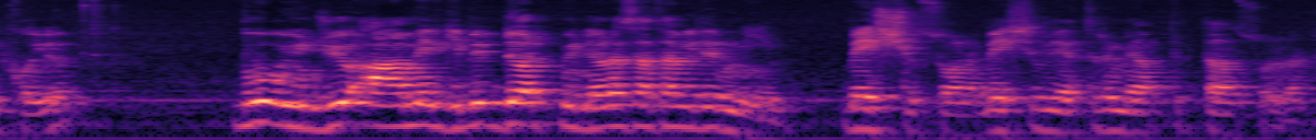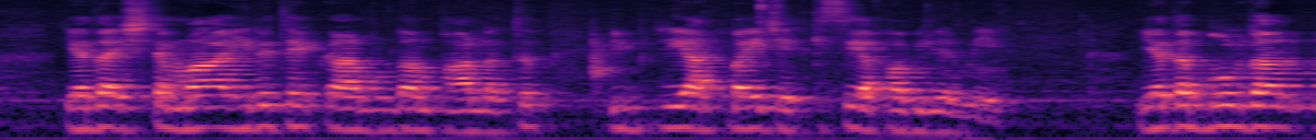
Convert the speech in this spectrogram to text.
Niko'yu. Bu oyuncuyu Amir gibi 4 milyona satabilir miyim? 5 yıl sonra, 5 yıl yatırım yaptıktan sonra. Ya da işte Mahir'i tekrar buradan parlatıp bir Riyad Bayiç etkisi yapabilir miyim? Ya da buradan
